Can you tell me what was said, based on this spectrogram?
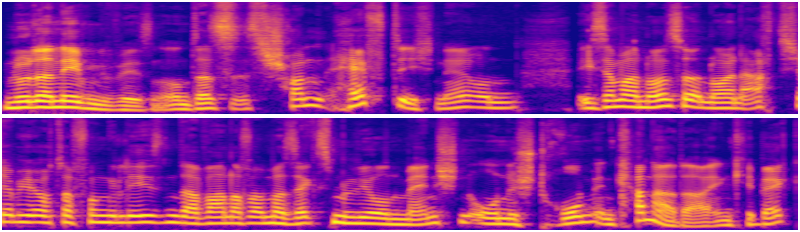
nur daneben gewesen. Und das ist schon heftig, ne? Und ich sag mal, 1989 habe ich auch davon gelesen, da waren auf einmal sechs Millionen Menschen ohne Strom in Kanada, in Quebec.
